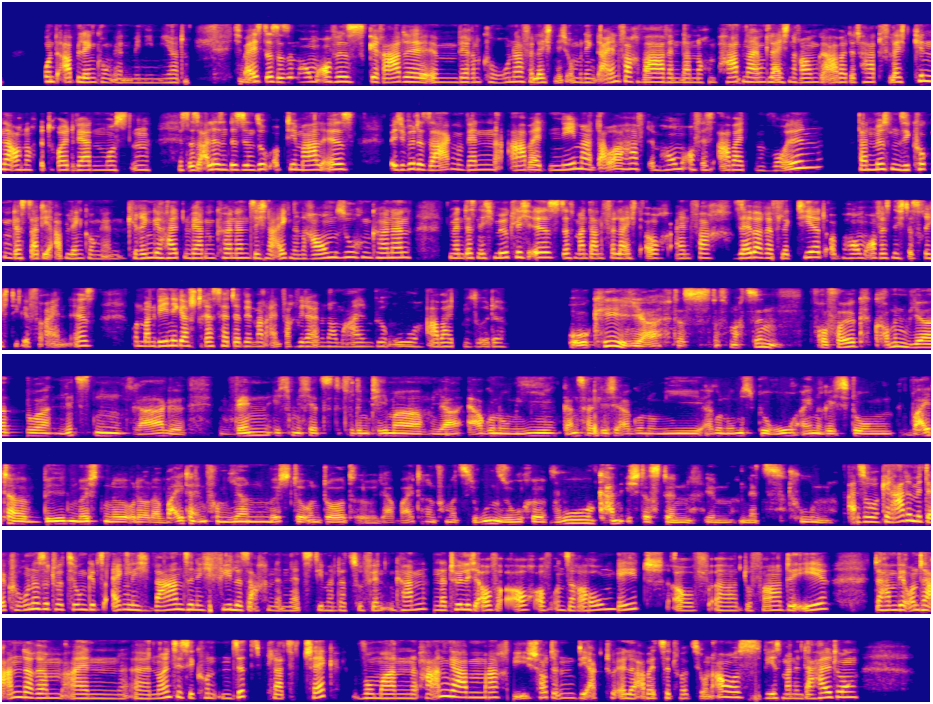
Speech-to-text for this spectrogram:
und Ablenkungen minimiert. Ich weiß, dass es im Homeoffice gerade im, während Corona vielleicht nicht unbedingt einfach war, wenn dann noch ein Partner im gleichen Raum gearbeitet hat, vielleicht Kinder auch noch betreut werden mussten, dass das alles ein bisschen suboptimal ist. Ich würde sagen, wenn Arbeitnehmer dauerhaft im Homeoffice arbeiten wollen, dann müssen sie gucken, dass da die Ablenkungen gering gehalten werden können, sich einen eigenen Raum suchen können. Wenn das nicht möglich ist, dass man dann vielleicht auch einfach selber reflektiert, ob Homeoffice nicht das Richtige für einen ist und man weniger Stress hätte, wenn man einfach wieder im normalen Büro arbeiten würde. Okay, ja, das, das macht Sinn. Frau Volk, kommen wir zur letzten Frage. Wenn ich mich jetzt zu dem Thema ja, Ergonomie, ganzheitliche Ergonomie, ergonomische Büroeinrichtung weiterbilden möchte oder, oder weiter informieren möchte und dort äh, ja weitere Informationen suche, wo kann ich das denn im Netz tun? Also gerade mit der Corona-Situation gibt es eigentlich wahnsinnig viele Sachen im Netz, die man dazu finden kann. Natürlich auch, auch auf unserer Homepage auf äh, dauphin.de. Da haben wir unter anderem ein einen äh, 90 Sekunden Sitzplatzcheck, wo man ein paar Angaben macht, wie schaut denn die aktuelle Arbeitssituation aus, wie ist man in der Haltung.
